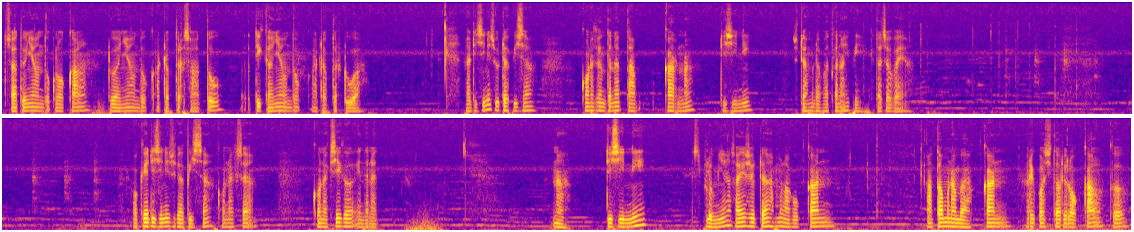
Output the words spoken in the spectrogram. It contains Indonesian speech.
Satunya untuk lokal duanya untuk adapter satu tiganya untuk adapter dua. Nah di sini sudah bisa connect internet tab karena di sini sudah mendapatkan IP kita coba ya. Oke, di sini sudah bisa koneksi koneksi ke internet. Nah, di sini sebelumnya saya sudah melakukan atau menambahkan repository lokal ke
